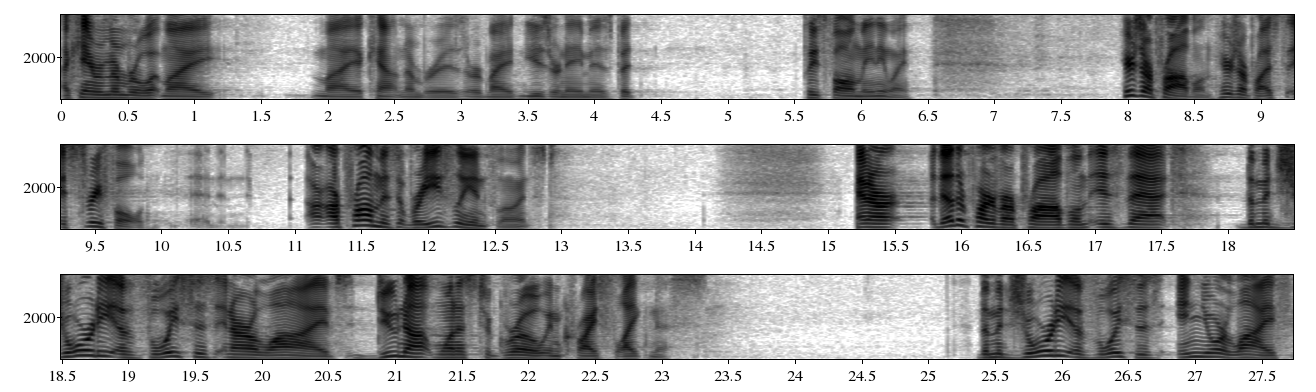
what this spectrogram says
I can't remember what my, my account number is or my username is, but please follow me anyway. Here's our problem. Here's our problem. It's, it's threefold. Our, our problem is that we're easily influenced. And our, the other part of our problem is that the majority of voices in our lives do not want us to grow in Christ likeness. The majority of voices in your life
